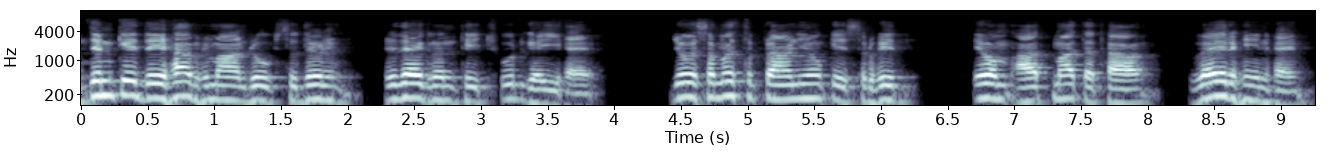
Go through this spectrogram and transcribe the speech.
जिनके देहाभिमान रूप सुदृढ़ हृदय ग्रंथि छूट गई है, जो समस्त प्राणियों के सुहृद एवं आत्मा तथा वैरहीन है,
